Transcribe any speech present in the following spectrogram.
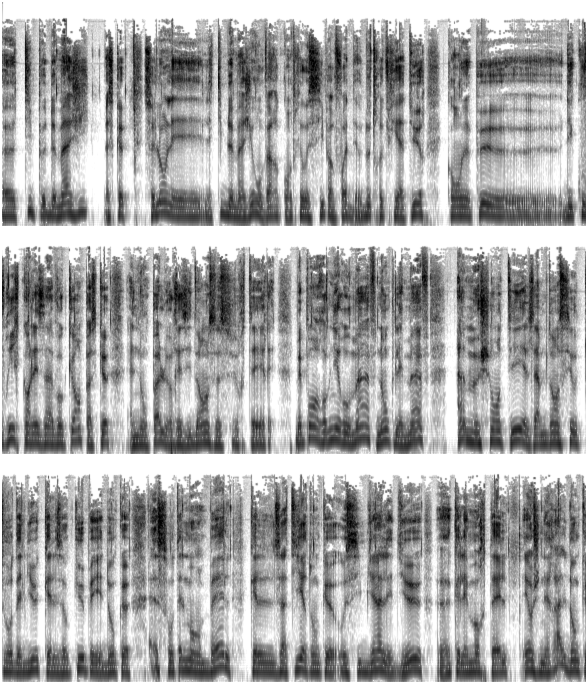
euh, types de magie. Parce que selon les, types de magie, on va rencontrer aussi parfois d'autres créatures qu'on ne peut euh, découvrir qu'en les invoquant parce que elles n'ont pas leur résidence sur Terre. Mais pour en revenir aux meufs, donc les meufs aiment chanter, elles aiment danser autour des lieux qu'elles occupent et donc euh, elles sont tellement belles qu'elles attirent donc euh, aussi bien les dieux euh, que les mortels. Et en général, donc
